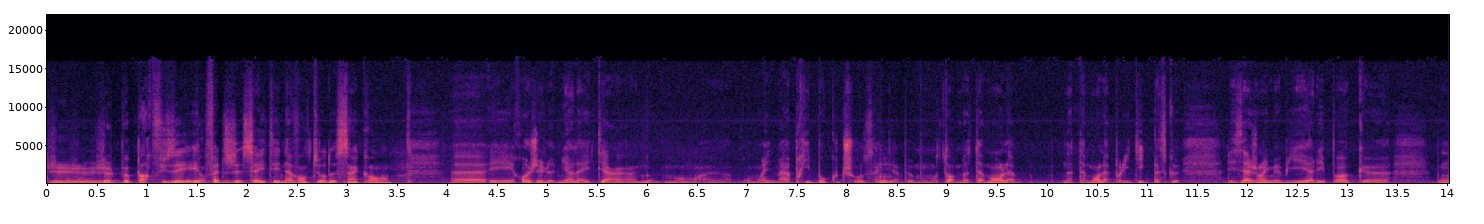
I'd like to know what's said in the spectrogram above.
je, ne peux pas refuser. Et en fait, ça a été une aventure de 5 ans. Euh, et Roger Lemial a été un, bon, pour moi, il m'a appris beaucoup de choses. Ça a été un peu mon mentor, notamment la, notamment la politique, parce que les agents immobiliers à l'époque, euh, bon,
